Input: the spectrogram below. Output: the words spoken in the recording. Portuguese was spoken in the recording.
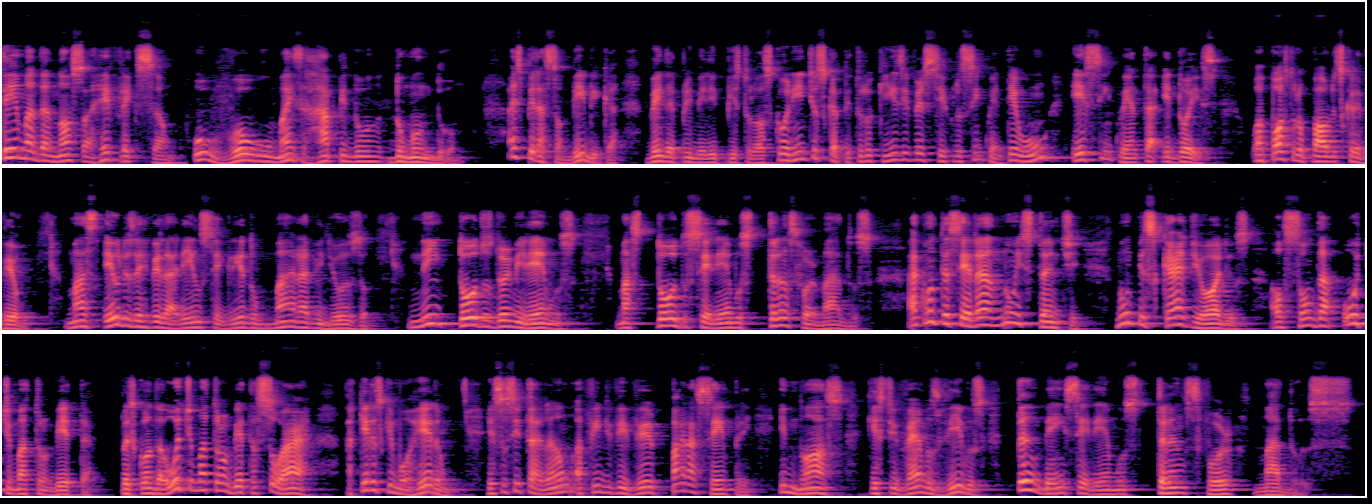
Tema da nossa reflexão: o voo mais rápido do mundo. A inspiração bíblica vem da primeira epístola aos Coríntios, capítulo 15, versículos 51 e 52. O apóstolo Paulo escreveu: Mas eu lhes revelarei um segredo maravilhoso. Nem todos dormiremos, mas todos seremos transformados. Acontecerá num instante, num piscar de olhos, ao som da última trombeta. Pois quando a última trombeta soar, aqueles que morreram ressuscitarão a fim de viver para sempre, e nós, que estivermos vivos, também seremos transformados.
